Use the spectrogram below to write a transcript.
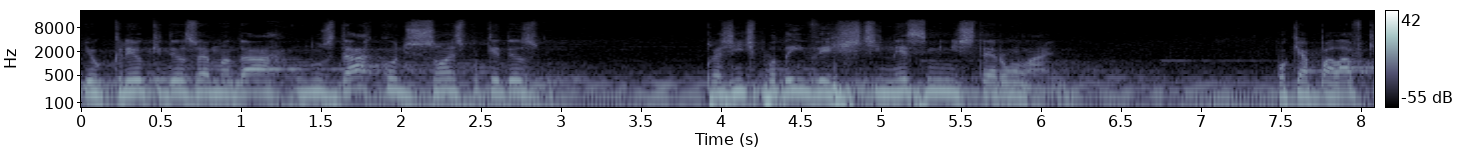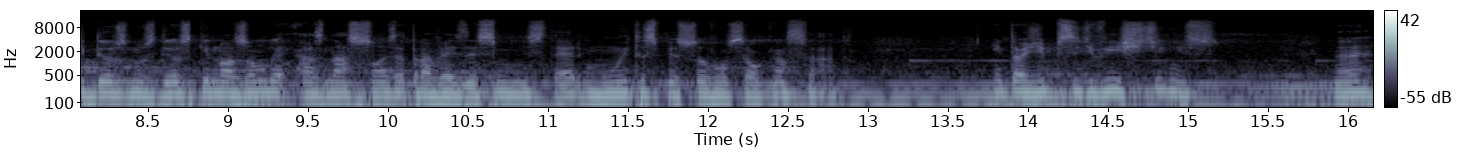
Eu creio que Deus vai mandar, nos dar condições, porque Deus, para a gente poder investir nesse ministério online. Porque a palavra que Deus nos deu é que nós vamos, as nações, através desse ministério, muitas pessoas vão ser alcançadas. Então a gente precisa investir nisso, né?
